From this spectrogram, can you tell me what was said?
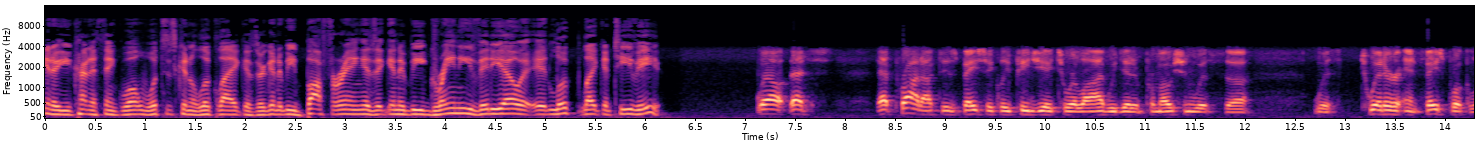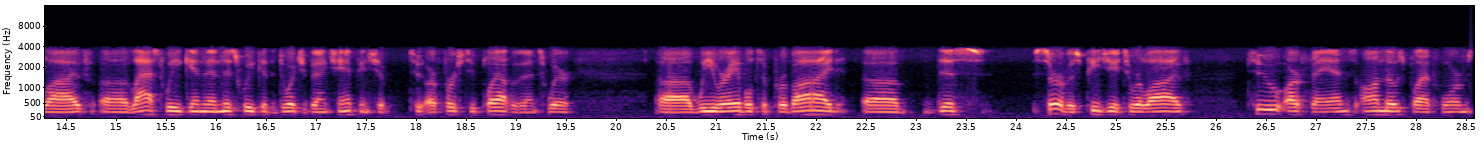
you know, you kind of think, well, what's this going to look like? Is there going to be buffering? Is it going to be grainy video? It, looked like a TV. Well, that's that product is basically PGA Tour Live. We did a promotion with uh, with Twitter and Facebook Live uh, last week, and then this week at the Deutsche Bank Championship, to our first two playoff events, where uh, we were able to provide uh, this service, PGA Tour Live, to our fans on those platforms,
